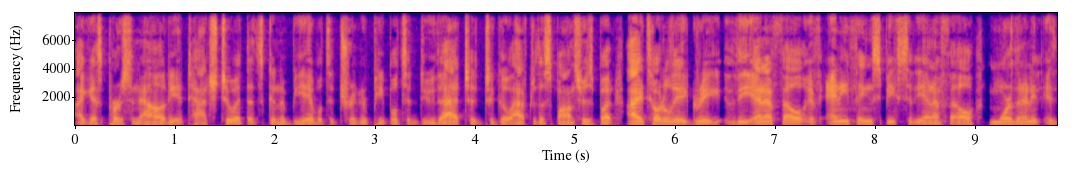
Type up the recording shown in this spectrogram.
I guess personality attached to it that's going to be able to trigger people to do that to to go after the sponsors. But I totally agree. The NFL, if anything, speaks to the NFL more than any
